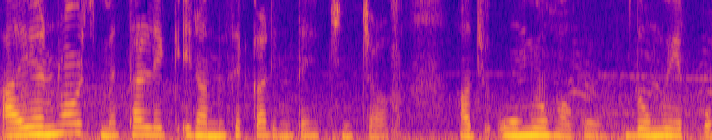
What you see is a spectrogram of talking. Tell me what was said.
아이언 홀스 메탈릭이라는 색깔인데 진짜 아주 오묘하고 너무 예뻐.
